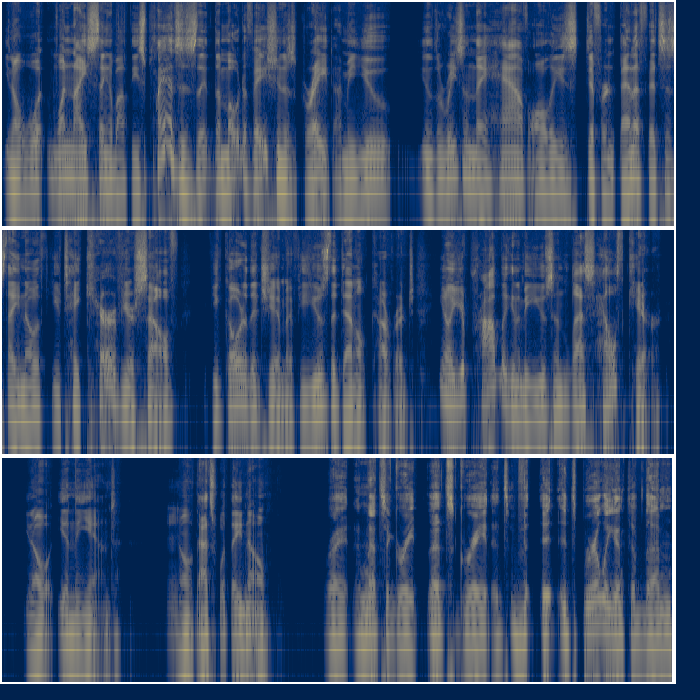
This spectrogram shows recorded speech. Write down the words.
you know what one nice thing about these plans is that the motivation is great. I mean you you know the reason they have all these different benefits is they know if you take care of yourself, if you go to the gym, if you use the dental coverage, you know, you're probably going to be using less health care, you know, in the end. You hmm. know, that's what they know. Right, and that's a great. That's great. It's it's brilliant of them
